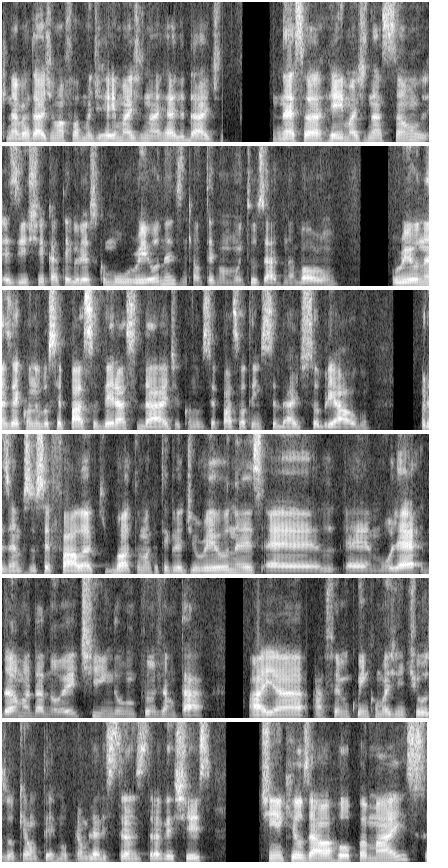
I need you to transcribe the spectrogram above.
que na verdade é uma forma de reimaginar a realidade. Nessa reimaginação, existem categorias como o realness, que é um termo muito usado na ballroom. O realness é quando você passa veracidade, é quando você passa autenticidade sobre algo. Por exemplo, se você fala que bota uma categoria de realness, é, é mulher, dama da noite indo para um jantar. Aí a, a Femme Queen, como a gente usa, que é um termo para mulheres trans e travestis, tinha que usar a roupa mais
